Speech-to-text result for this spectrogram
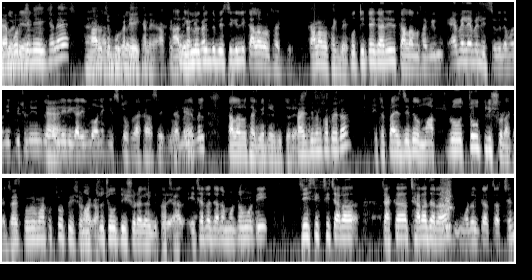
ল্যাম্বরগিনি এইখানে আর হচ্ছে বুকাটি এইখানে। হ্যাঁ, আর এগুলো কিন্তু বেসিক্যালি কালারও থাকবে। কালারও থাকবে। প্রতিটা গাড়ির কালারও থাকবে। এবং অ্যাভেলেবেল স্টক আমাদের পিছনে কিন্তু হ্যাঁ। অলরেডি গাড়িগুলো অনেক স্টক রাখা আছে এগুলো. অ্যাভেলেবেল কালারও থাকবে এটার ভিতরে। প্রাইস দিবেন কত এটা এটা প্রাইস দিয়ে দেবো মাত্র চৌত্রিশশো টাকা প্রাইস পড়বে মাত্র 3400 টাকা। মাত্র চৌত্রিশশো টাকার ভিতরে। আচ্ছা। আর এছাড়া যারা মোটামুটি থ্রি সিক্সটি চারা চাকা ছাড়া যারা মডেল কার চাচ্ছেন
